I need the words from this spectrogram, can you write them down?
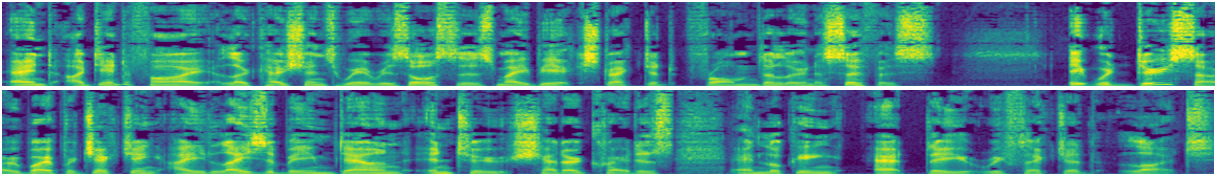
and identify locations where resources may be extracted from the lunar surface. It would do so by projecting a laser beam down into shadow craters and looking at the reflected light.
